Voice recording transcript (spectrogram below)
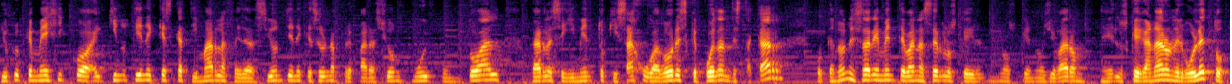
Yo creo que México aquí no tiene que escatimar la federación, tiene que ser una preparación muy puntual, darle seguimiento quizá a jugadores que puedan destacar, porque no necesariamente van a ser los que, los que nos llevaron, eh, los que ganaron el boleto.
